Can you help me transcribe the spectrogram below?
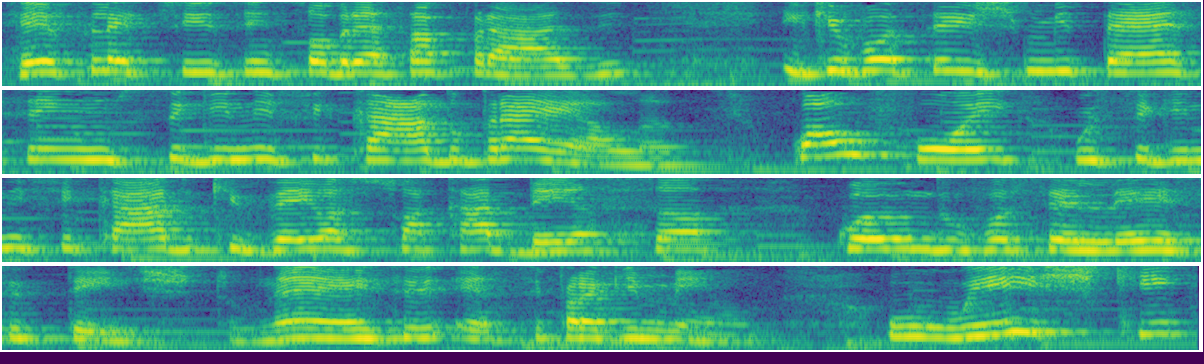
refletissem sobre essa frase e que vocês me dessem um significado para ela. Qual foi o significado que veio à sua cabeça quando você lê esse texto, né? Esse, esse fragmento. O uísque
